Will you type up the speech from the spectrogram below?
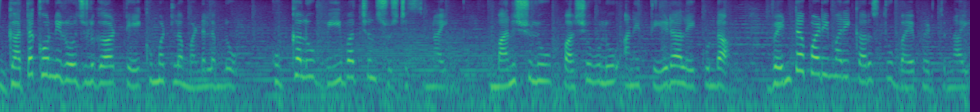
గత కొన్ని రోజులుగా టేకుమట్ల మండలంలో కుక్కలు బీభత్సం సృష్టిస్తున్నాయి. మనుషులు పశువులు అనే తేడా లేకుండా వెంటపడి మరీ కరుస్తూ భయపెడుతున్నాయి.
